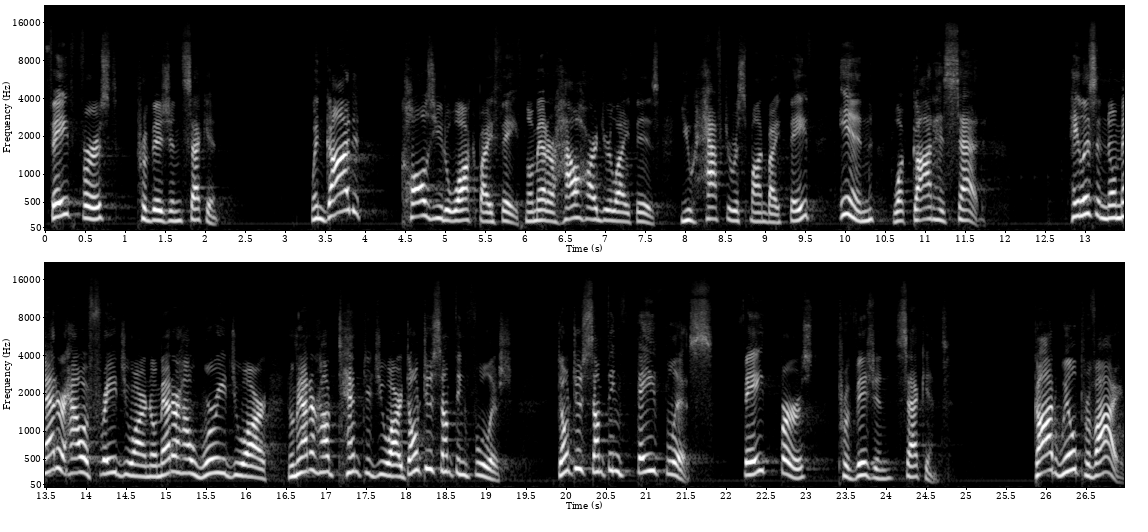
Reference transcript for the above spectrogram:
Faith first, provision second. When God calls you to walk by faith, no matter how hard your life is, you have to respond by faith in what God has said. Hey, listen, no matter how afraid you are, no matter how worried you are, no matter how tempted you are, don't do something foolish. Don't do something faithless. Faith first, provision second. God will provide.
